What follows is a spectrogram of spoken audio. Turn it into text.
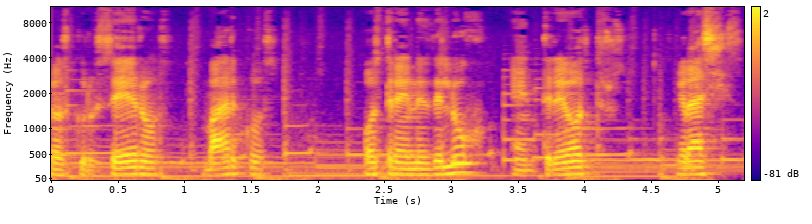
los cruceros, barcos o trenes de lujo, entre otros. Gracias.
